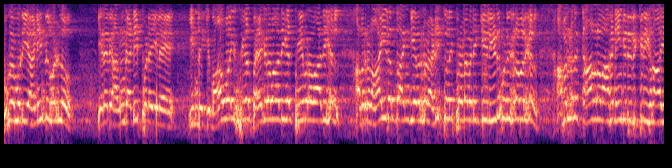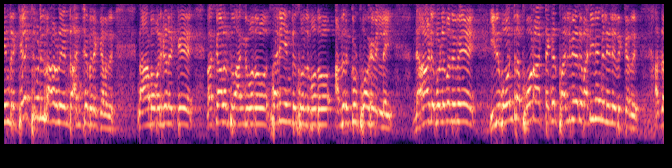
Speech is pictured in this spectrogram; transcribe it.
முகமுடியை அணிந்து கொள்ளும். எனவே அந்த அடிப்படையிலே இன்றைக்கு மாவோயிஸ்டுகள் பயங்கரவாதிகள் தீவிரவாதிகள் அவர்கள் ஆயுதம் தாங்கியவர்கள் அடித்துழைப்பு நடவடிக்கையில் ஈடுபடுகிறவர்கள் அவர்களுக்கு ஆதரவாக நீங்கள் இருக்கிறீர்களா என்று கேட்டு விடுகிறார்கள் என்று அச்சம் இருக்கிறது. நாம் அவர்களுக்கு வக்காலத்து வாங்குவதோ சரி என்று சொல்வதோ அதற்குள் போகவில்லை. நாடு முழுவதுமே இது போன்ற போராட்டங்கள் பல்வேறு வடிவங்களில் இருக்கிறது. அந்த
